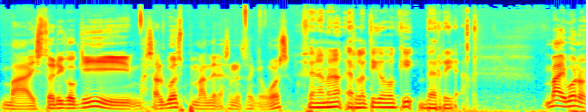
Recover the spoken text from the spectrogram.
ba, historikoki, ba, salbu ez, mandela esan dezakegu, ez? Fenomeno erlatikoki berria. Bai, bueno,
